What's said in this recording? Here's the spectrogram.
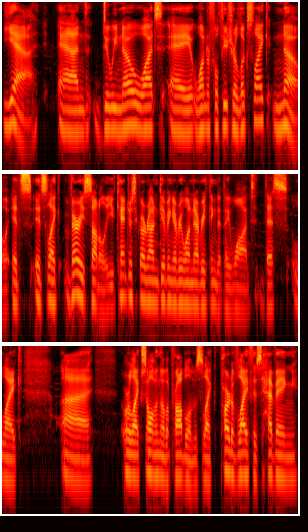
yeah. And do we know what a wonderful future looks like? No. It's it's like very subtle. You can't just go around giving everyone everything that they want. This like uh or like solving all the problems. Like part of life is having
